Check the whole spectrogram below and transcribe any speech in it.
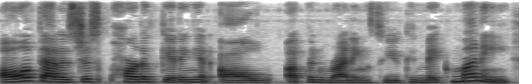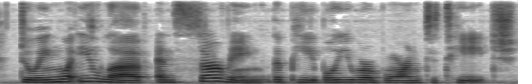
All of that is just part of getting it all up and running so you can make money doing what you love and serving the people you were born to teach.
